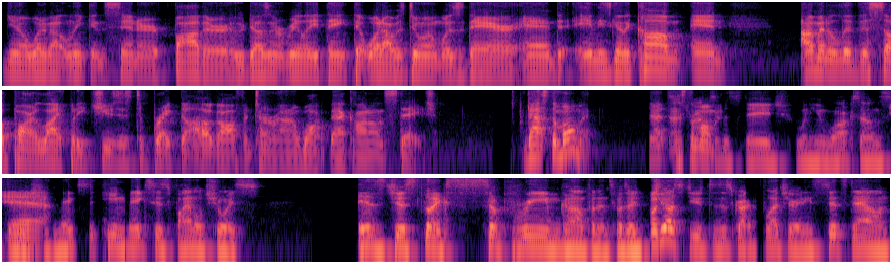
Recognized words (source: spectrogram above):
you know what about Lincoln Center father who doesn't really think that what I was doing was there, and and he's gonna come and I'm gonna live this subpar life, but he chooses to break the hug off and turn around and walk back on on stage. That's the moment. That's, That's the moment. The stage when he walks on the stage, yeah. he makes he makes his final choice. Is just like supreme confidence, which I but, just used to describe Fletcher. And he sits down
